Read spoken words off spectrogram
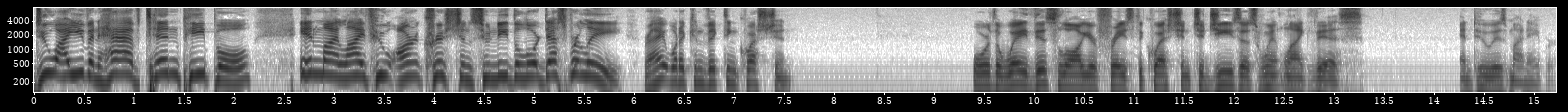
Do I even have 10 people in my life who aren't Christians who need the Lord desperately? Right? What a convicting question. Or the way this lawyer phrased the question to Jesus went like this And who is my neighbor?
